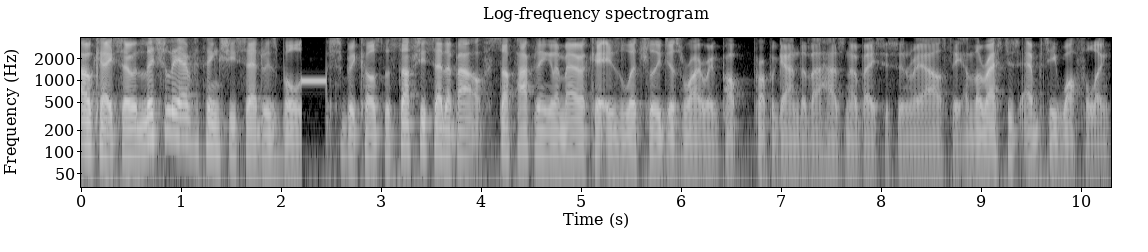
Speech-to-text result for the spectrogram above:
Okay, so literally everything she said was bull because the stuff she said about stuff happening in America is literally just right wing pop- propaganda that has no basis in reality, and the rest is empty waffling.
